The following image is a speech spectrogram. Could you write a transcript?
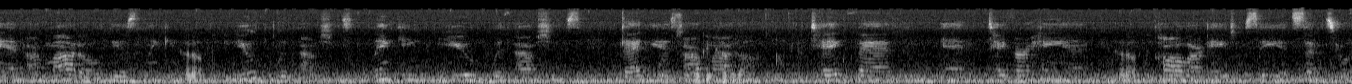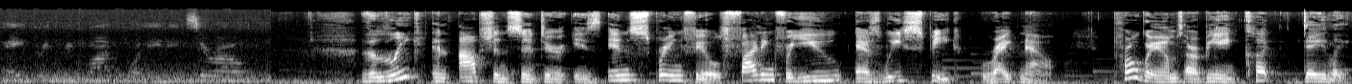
And our motto is linking Cut off. youth with options, linking you with options. That is our Okay, cut it motto. off. Take that and take our hand Cut off. Call our agency at 708-331-4880. The Link and Option Center is in Springfield fighting for you as we speak right now. Programs are being cut daily.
